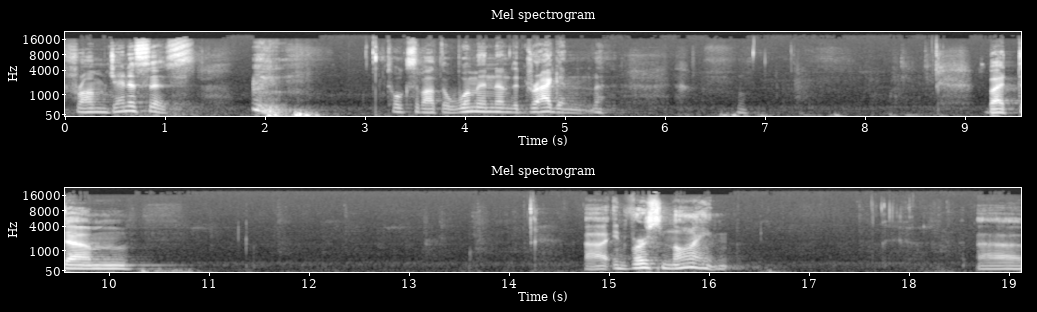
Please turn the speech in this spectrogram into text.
from Genesis. Talks about the woman and the dragon. But um, uh, in verse 9, uh,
